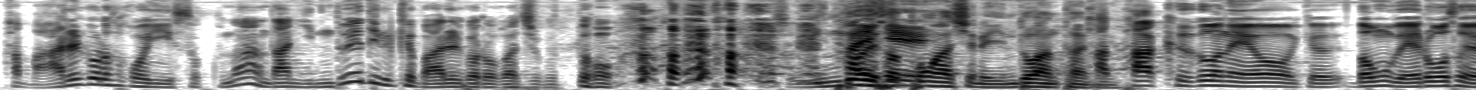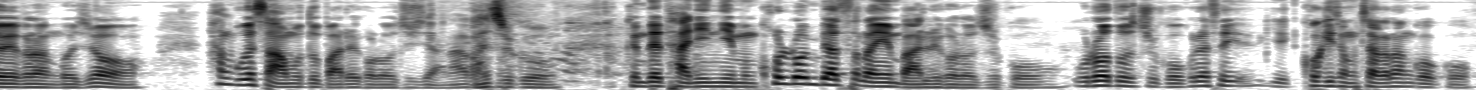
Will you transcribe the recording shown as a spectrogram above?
다 말을 걸어서 거기 있었구나. 난 인도 애들이 이렇게 말을 걸어가지고 또 인도에서 통하시는 인도 한타님. 다, 다 그거네요. 너무 외로워서 여행을 한 거죠. 한국에서 아무도 말을 걸어주지 않아가지고. 근데 다니님은 콜롬비아 사람이 말을 걸어주고 울어도 주고 그래서 거기 정착을 한 거고.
